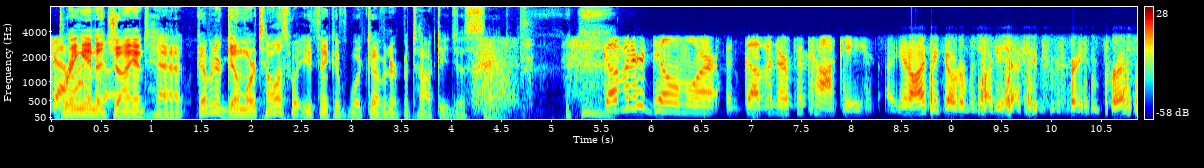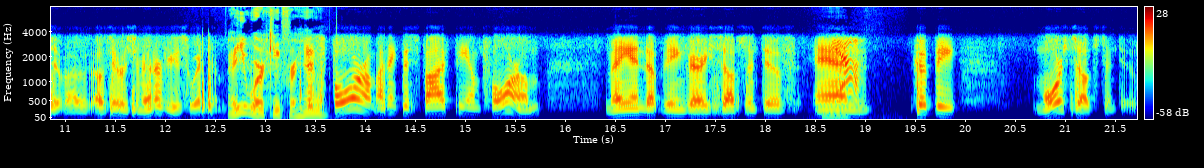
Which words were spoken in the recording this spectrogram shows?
show, bring in a giant hat. Governor Gilmore, tell us what you think of what Governor Pataki just said. Governor Dillmore, Governor Pataki. You know, I think Governor Pataki's actually been very impressive. I was, I was hearing some interviews with him. Are you working for him? This forum, I think this 5 p.m. forum may end up being very substantive and Yeah. could be more substantive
